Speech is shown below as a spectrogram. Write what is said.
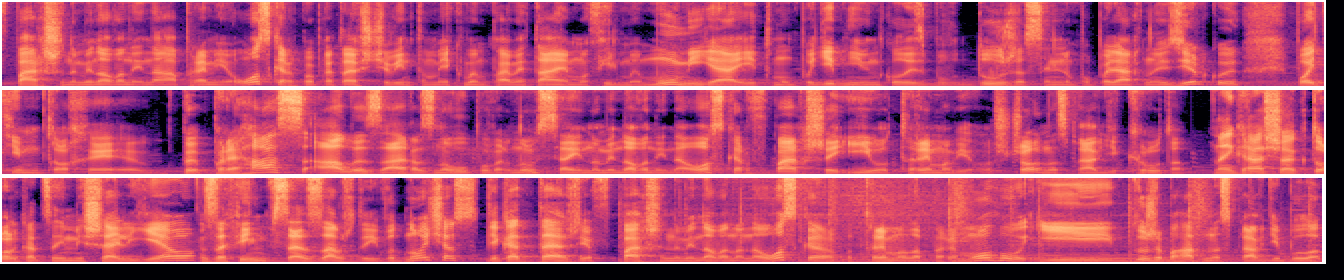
вперше номінований на премію Оскар, попри те, що він там, як ми пам'ятаємо, фільми Мумія і тому подібні. Він колись був дуже сильно популярною зіркою. Потім трохи пригас, але зараз знову повернувся і номінований на Оскар вперше і отримав його, що насправді круто. Найкраща акторка це Мішель Єо за фільм Все завжди і водночас, яка теж є вперше номінована на Оскар, отримала перемогу. І дуже багато насправді було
